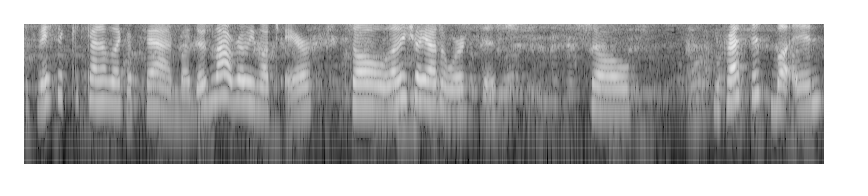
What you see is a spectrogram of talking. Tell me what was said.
It's basically kind of like a fan, but there's not really much air. So let me show you how to work this. So you press this button,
